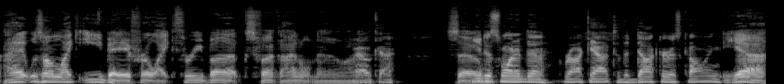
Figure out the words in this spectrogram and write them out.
I, it was on like eBay for like three bucks. Fuck, I don't know. I- oh, Okay. So You just wanted to rock out to The Doctor is Calling? yeah.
